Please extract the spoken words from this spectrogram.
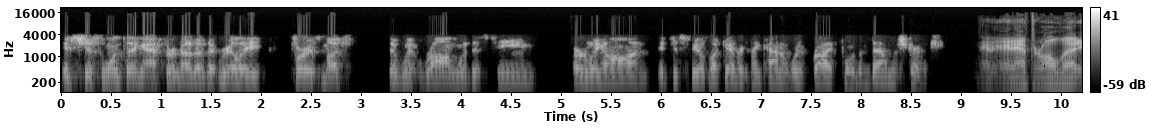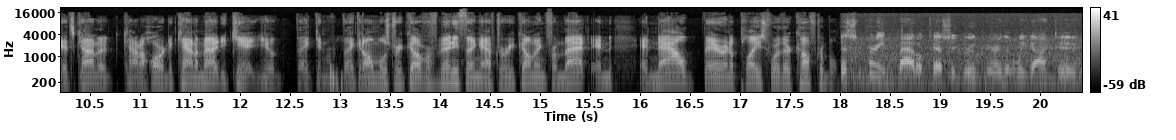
it's just one thing after another that really, for as much that went wrong with this team early on, it just feels like everything kind of went right for them down the stretch. And, and after all that, it's kind of kind of hard to count them out. You can't you know, they can they can almost recover from anything after recoming from that, and and now they're in a place where they're comfortable. This is a pretty battle tested group here that we got too.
